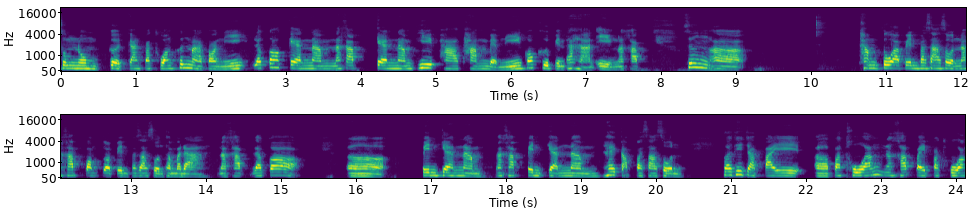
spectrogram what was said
ชุมนุมเกิดการประท้วงขึ้นมาตอนนี้ แล้วก็แกนนำนะครับ แกนนำที่พาทำแบบนี้ก็คือเป็นทหารเองนะครับ ซึ่งเอ่อ ทำตัวเป็นประชาชนนะครับปลอมตัวเป็นประชาชนธรรมดานะครับ แล้วก็เอ่อเป็นแกนนำนะครับ เป็นแกนนำให้กับประชาชนเพื่อที่จะไปเอ่อประท้วงนะครับ ไปประท้วง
